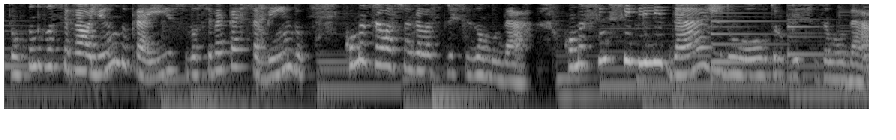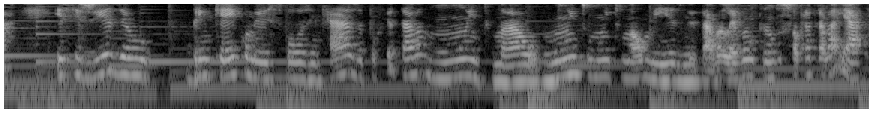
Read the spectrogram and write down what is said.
Então, quando você vai olhando para isso, você vai percebendo como as relações elas precisam mudar, como a sensibilidade do outro precisa mudar. Esses dias eu brinquei com meu esposo em casa porque eu estava muito mal, muito, muito mal mesmo. Eu estava levantando só para trabalhar.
